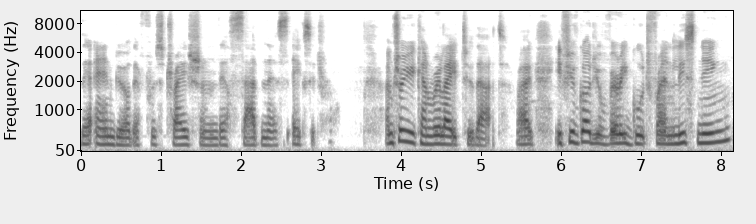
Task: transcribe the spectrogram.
their anger, their frustration, their sadness, etc. I'm sure you can relate to that, right? If you've got your very good friend listening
